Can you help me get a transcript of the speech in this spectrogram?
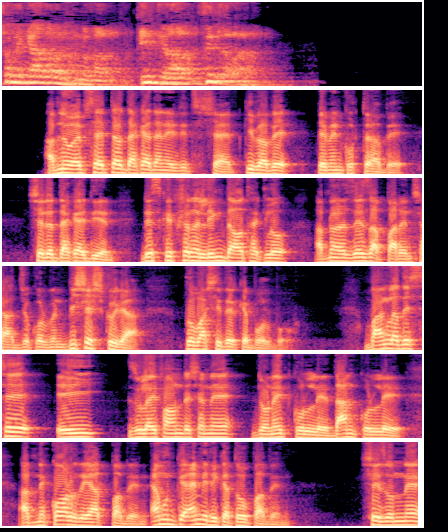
সবাইকে আবার ধন্যবাদ। ইনকলাব জিন্দাবাদ। আপনি ওয়েবসাইটটাও দেখায় দেন এডিট সাহেব। কীভাবে পেমেন্ট করতে হবে, সেটা দেখাই দিয়েন। ডিসক্রিপশনে লিংক দেওয়া থাকল। আপনারা যে যা পারেন সাহায্য করবেন। বিশেষ কইরা প্রবাসীদেরকে বলব। বাংলাদেশে এই জুলাই ফাউন্ডেশনে ডোনেট করলে, দান করলে আপনি কর রেয়াত পাবেন, এমনকি আমেরিকাতেও পাবেন। সেই জন্য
